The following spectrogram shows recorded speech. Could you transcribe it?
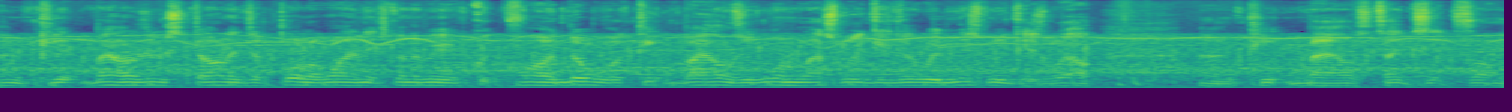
And Clip Bales who's starting to pull away and it's going to be a quick fire double Clip Bales who won last week is going to win this week as well. And Clip Bales takes it from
